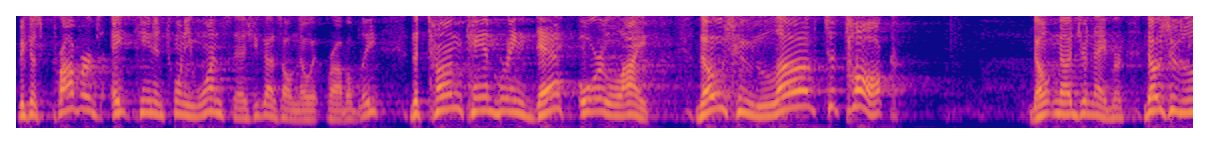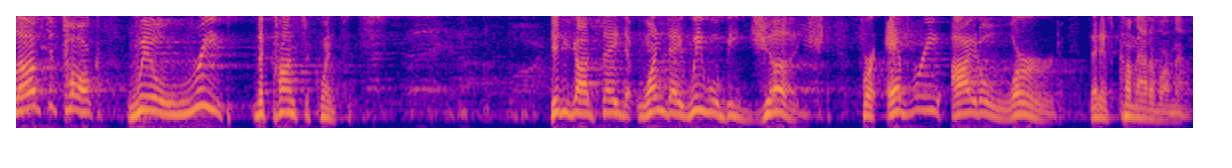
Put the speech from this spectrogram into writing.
Because Proverbs 18 and 21 says, you guys all know it probably, the tongue can bring death or life. Those who love to talk, don't nudge your neighbor, those who love to talk will reap the consequences. Didn't God say that one day we will be judged for every idle word that has come out of our mouth?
